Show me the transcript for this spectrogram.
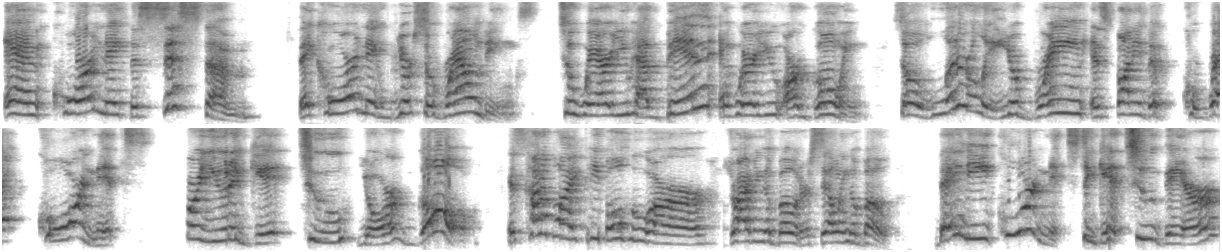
and coordinate the system. They coordinate your surroundings to where you have been and where you are going. So, literally, your brain is finding the correct coordinates for you to get to your goal. It's kind of like people who are driving a boat or sailing a boat they need coordinates to get to their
